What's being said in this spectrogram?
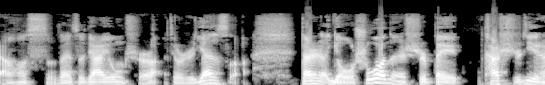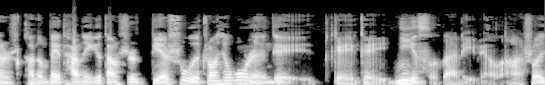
然后死在自家游泳池了，就是淹死了。但是有说呢，是被他实际上是可能被他那个当时别墅的装修工人给给给溺死在里面了啊。说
